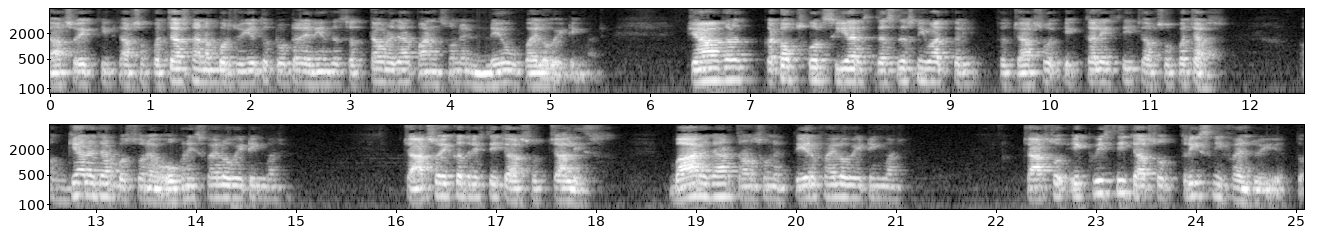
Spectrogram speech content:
ચારસો એકથી ચારસો પચાસના નંબર જોઈએ તો ટોટલ એની અંદર સત્તાવન હજાર પાંચસો ને નેવું ફાઇલો વેઇટિંગમાં જ્યાં આગળ કટ ઓફ સ્કોર સીઆરએસ દસ દસની વાત કરીએ, તો ચારસો એકતાલીસથી ચારસો પચાસ. અગિયાર હજાર બસો ને ઓગણીસ ફાઇલો વેઇટિંગમાં છે. ચારસો એકત્રીસથી ચારસો ચાલીસ. બાર હજાર ત્રણસો ને તેર ફાઇલો વેઇટિંગમાં છે. ચારસો એકવીસથી ચારસો ત્રીસની ફાઇલ જોઈએ, તો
